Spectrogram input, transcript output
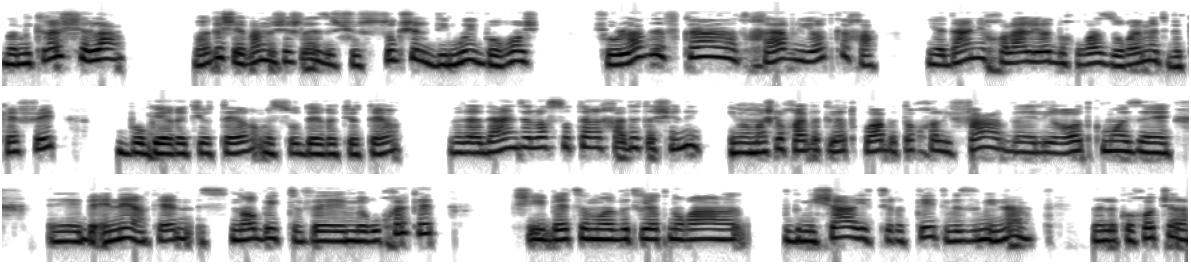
במקרה שלה, ברגע שהבנו שיש לה איזשהו סוג של דימוי בראש, שהוא לאו דווקא חייב להיות ככה, היא עדיין יכולה להיות בחורה זורמת וכיפית, בוגרת יותר, מסודרת יותר, ועדיין זה לא סותר אחד את השני. היא ממש לא חייבת להיות תקועה בתוך חליפה ולהיראות כמו איזה, אה, בעיניה, כן, סנובית ומרוחקת, כשהיא בעצם אוהבת להיות נורא גמישה, יצירתית וזמינה ללקוחות שלה.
